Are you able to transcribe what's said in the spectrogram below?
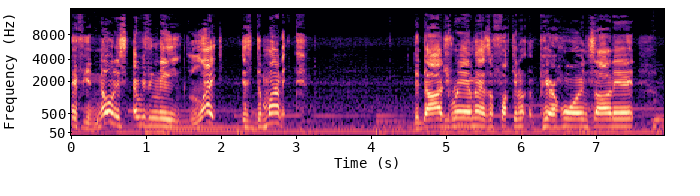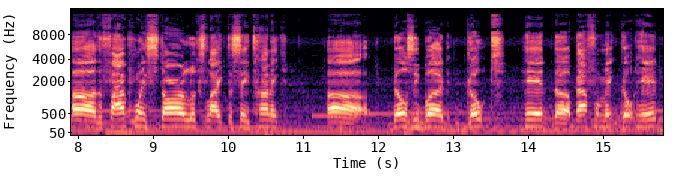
if you notice, everything they like is demonic. The Dodge Ram has a fucking pair of horns on it. Uh, the five point star looks like the satanic uh, Beelzebub goat head, the Baphomet goat head.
